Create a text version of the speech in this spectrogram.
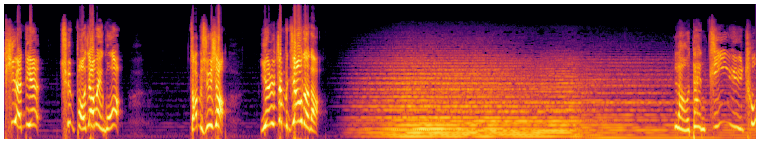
替俺爹去保家卫国。咱们学校也是这么教的呢。老旦急于出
